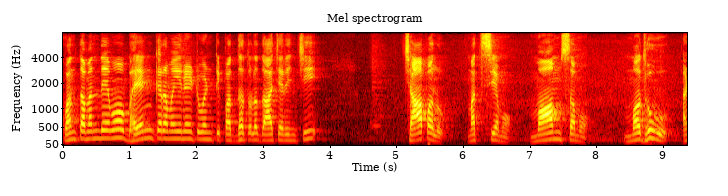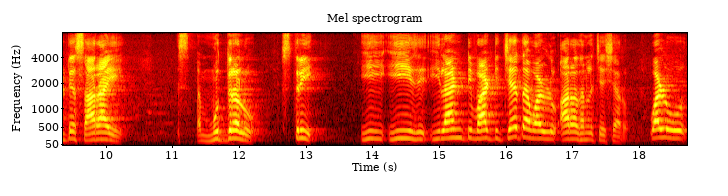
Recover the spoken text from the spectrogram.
కొంతమందేమో భయంకరమైనటువంటి పద్ధతులతో ఆచరించి చేపలు మత్స్యము మాంసము మధువు అంటే సారాయి ముద్రలు స్త్రీ ఈ ఈ ఇలాంటి వాటి చేత వాళ్ళు ఆరాధనలు చేశారు. వాళ్ళు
